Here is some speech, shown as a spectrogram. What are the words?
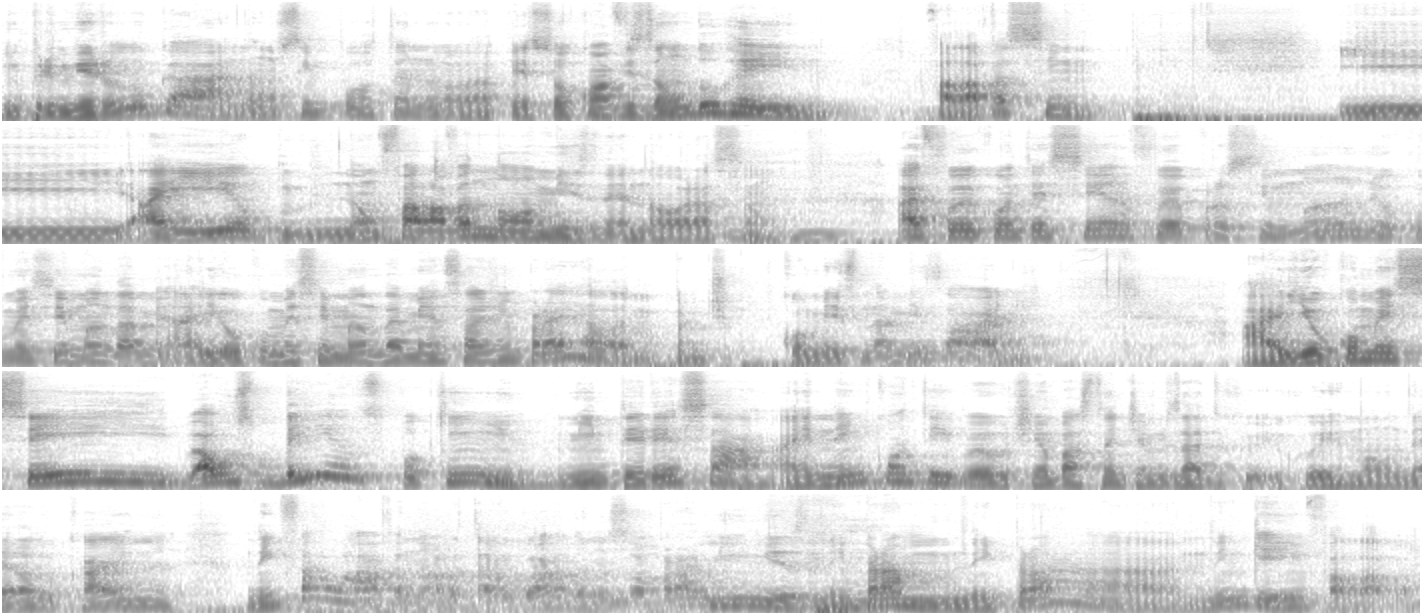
em primeiro lugar, não se importando. Uma pessoa com a visão do reino. Falava assim. E aí eu não falava nomes, né, na oração. Aí foi acontecendo, foi aproximando, eu comecei a mandar, aí eu comecei a mandar mensagem pra ela, de começo na amizade. Aí eu comecei aos bem aos pouquinhos me interessar. Aí nem contei, eu tinha bastante amizade com, com o irmão dela, o Caio, né? Nem falava na hora, eu tava guardando só pra mim mesmo, nem pra, nem pra ninguém falava.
